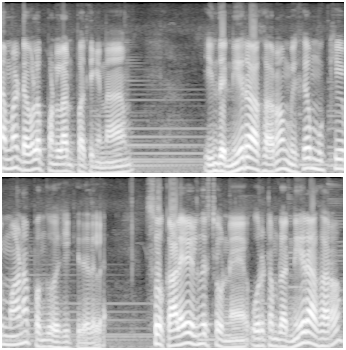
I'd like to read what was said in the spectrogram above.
நம்ம டெவலப் பண்ணலான்னு பார்த்தீங்கன்னா இந்த நீராகாரம் மிக முக்கியமான பங்கு வகிக்குது அதில். ஸோ காலையில் எழுந்திரிச்ச உடனே ஒரு டம்ளர் நீராகாரம்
